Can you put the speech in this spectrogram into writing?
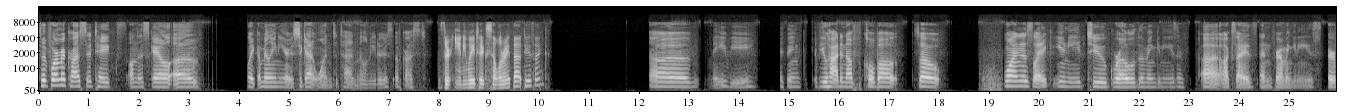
to form a crust it takes on the scale of like a million years to get one to 10 millimeters of crust. Is there any way to accelerate that, do you think? Uh, maybe. I think if you had enough cobalt. So one is like you need to grow the manganese and uh, oxides and ferromanganese or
